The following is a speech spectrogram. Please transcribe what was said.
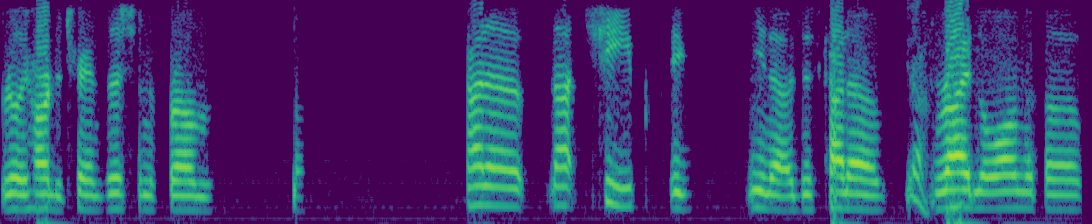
really hard to transition from kind of not cheap, it, you know, just kind of Yeah. riding along with the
